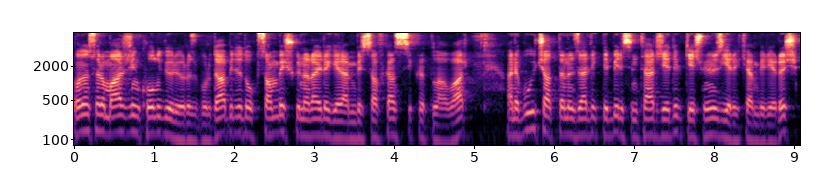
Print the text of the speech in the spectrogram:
Ondan sonra Margin kolu görüyoruz burada. Bir de 95 gün arayla gelen bir Safkan Secret Love var. Hani bu üç attan özellikle birisini tercih edip geçmemiz gereken bir yarış.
